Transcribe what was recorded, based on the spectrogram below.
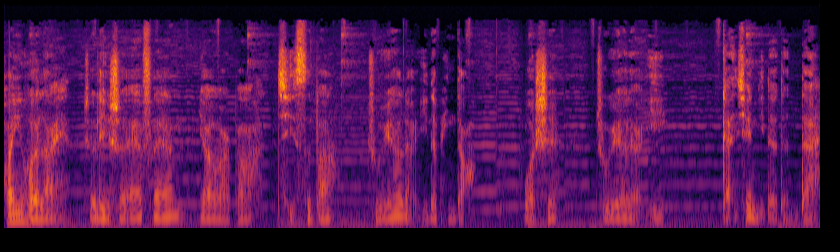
欢迎回来，这里是 FM 幺二八七四八主要了一的频道，我是主要了一，感谢你的等待。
